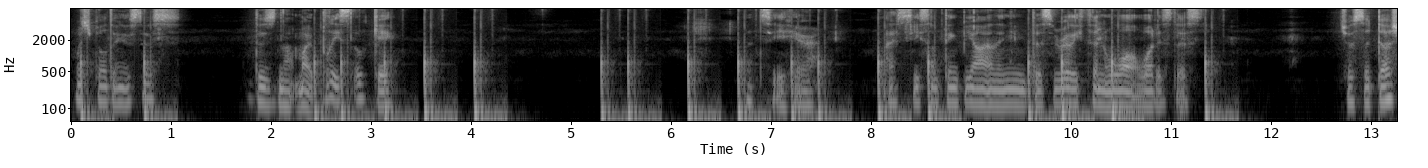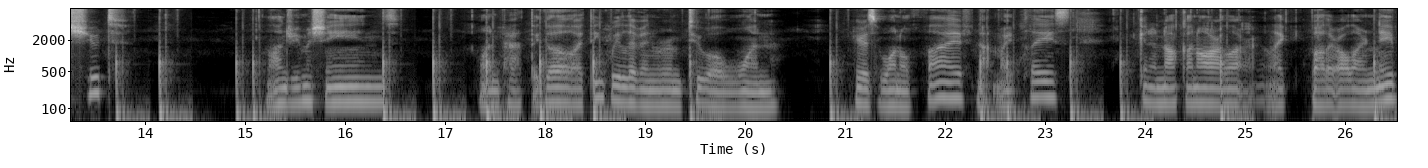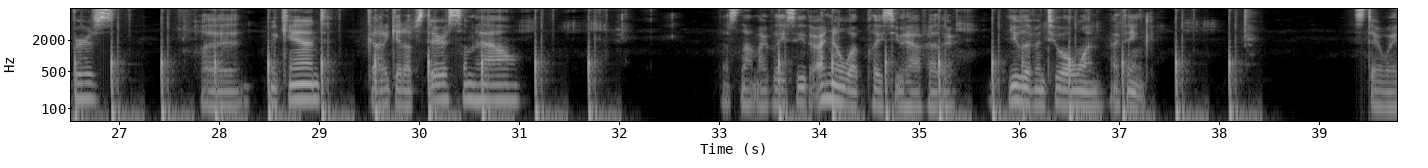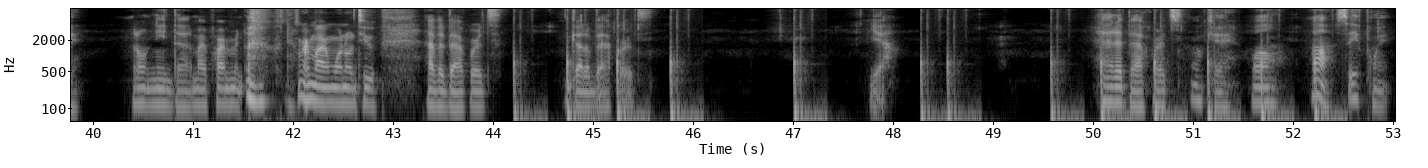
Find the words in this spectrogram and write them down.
Which building is this? This is not my place. Okay. Let's see here. I see something beyond this really thin wall. What is this? Just a dust chute? Laundry machines. One path to go. I think we live in room 201. Here's 105. Not my place. Gonna knock on all our, like, bother all our neighbors. But we can't. Gotta get upstairs somehow. That's not my place either. I know what place you have, Heather. You live in 201, I think. Stairway. I don't need that. My apartment. Never mind, 102. Have it backwards. Got it backwards. Yeah. Had it backwards. Okay, well. Ah, save point.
